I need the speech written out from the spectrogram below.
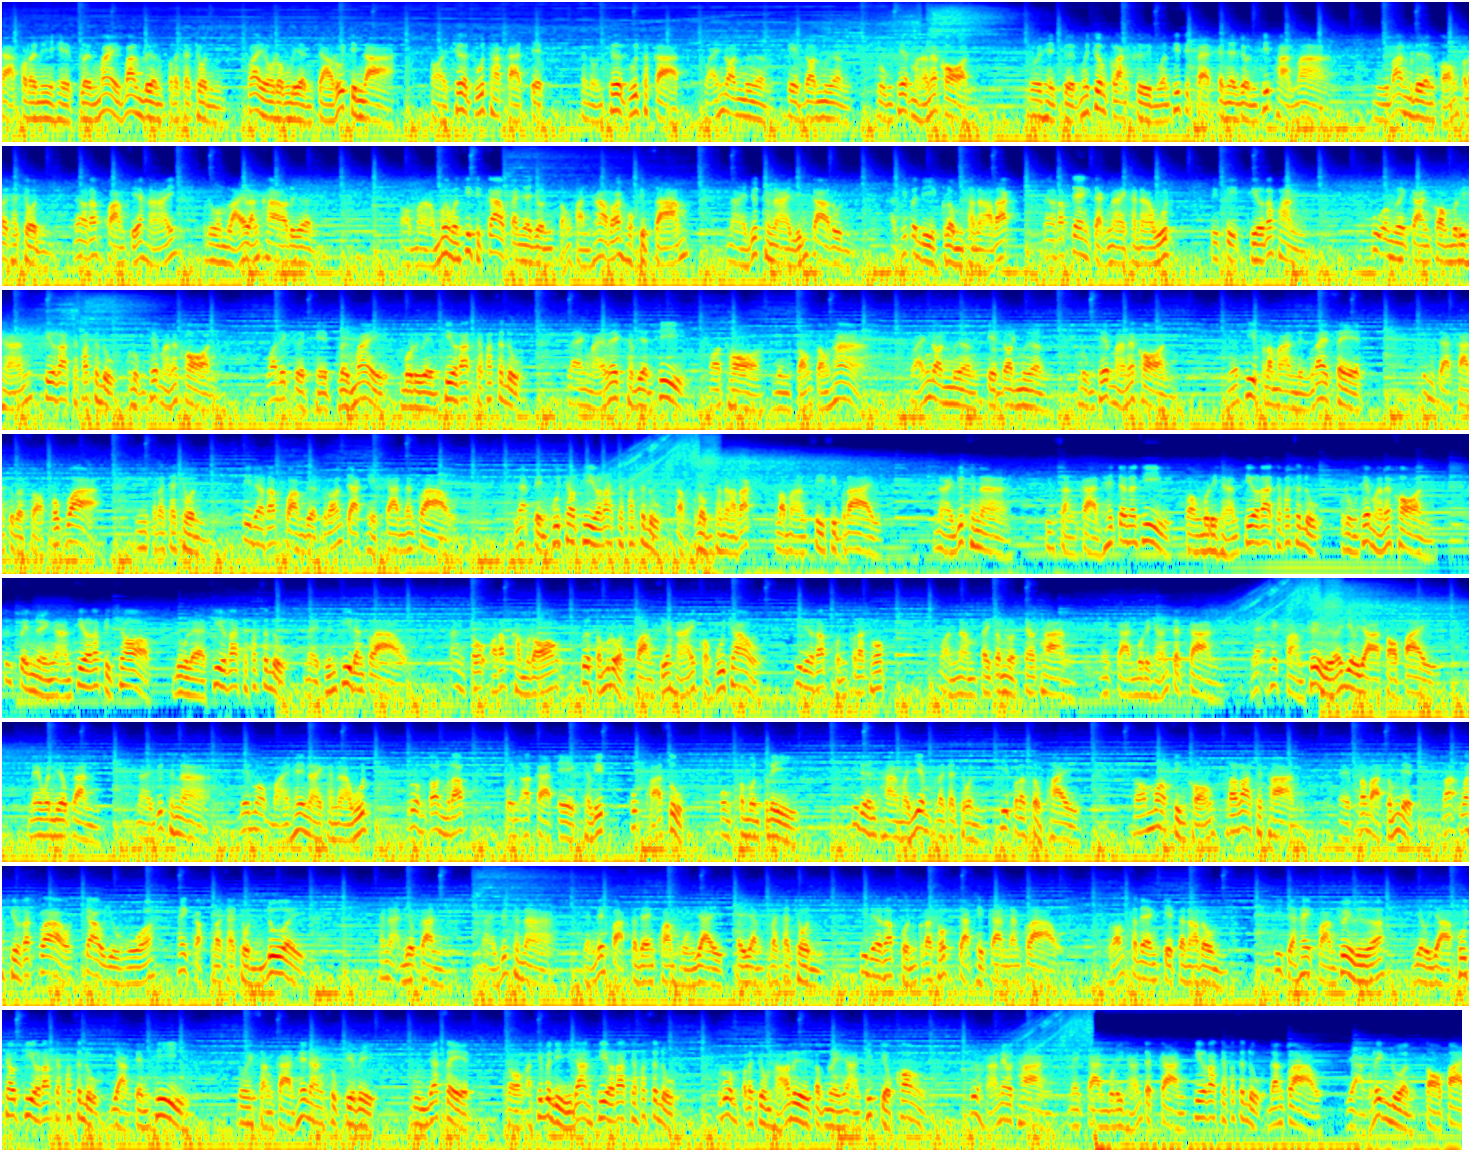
จากกรณีเหตุเพลิงไหม้บ้านเรือนประชาชนใกล้โรงเรียนจารุจินดาซอยเชิดวุฒากาศ7ถนนเชิดวุฒากาศแขวงดอนเมืองเขตดอนเมือง กรุงเทพมหานคร โดยเหตุเกิดเมื่อช่วงกลางคืนวันที่ 18 กันยายนที่ผ่านมา มีบ้านเรือนของประชาชนได้รับความเสียหายรวมหลายหลังคาเรือน ต่อมาเมื่อวันที่ 19 กันยายน 2563 นายยุทธนายิ้มการุณ อธิบดีกรมธนารักษ์ ได้รับแจ้งจากนายคณาวุฒิสิติธีรพันธ์ ผู้อำนวยการกองบริหารที่ราชพัสดุกรุงเทพมหานคร ว่าได้เกิดเหตุเพลิงไหม้บริเวณที่ราชพัสดุแปลงหมายเลขทะเบียนที่กท1225แขวงดอนเมือง เขตดอนเมือง กรุงเทพมหานคร เนื้อที่ประมาณหนึ่งไร่เศษ ซึ่งจากการตรวจสอบพบว่ามีประชาชนที่ได้รับความเดือดร้อนจากเหตุการณ์ดังกล่าว และเป็นผู้เช่าที่ราชพัสดุกับกรมธนารักษ์ประมาณ 40 ราย นายยุทธนา จึงสั่งการให้เจ้าหน้าที่กองบริหารที่ราชพัสดุกรุงเทพมหานคร ซึ่งเป็นหน่วยงานที่รับผิดชอบ ดูแลที่ราชพัสดุในพื้นที่ดังกล่าว ตั้งโต๊ะรับคำร้องเพื่อสำรวจความเสียหายของผู้เช่า ที่ได้รับผลกระทบก่อนนำไปกำหนดแนวทางในการบริหารจัดการ และให้ความช่วยเหลือเยียวยาต่อไป ในวันเดียวกันนายยุทธนาได้มอบหมายให้นายคณาวุฒิร่วมต้อนรับพลอากาศเอกชลิตพุกผาสุของคมนตรี ที่เดินทางมาเยี่ยมประชาชนที่ประสบภัยพร้อมมอบสิ่งของพระราชทานในพระบาทสมเด็จพระวชิรเกล้าเจ้าอยู่หัวให้กับประชาชนด้วย ขณะเดียวกันนายยุทธนายังได้ฝากแสดงความห่วงใยไปยังประชาชนที่ได้รับผลกระทบจากเหตุการณ์ดังกล่าว พร้อมแสดงเจตนารมณ์ที่จะให้ความช่วยเหลือเยียวยาผู้เช่าที่ราชพัสดุอย่างเต็มที่ โดยสั่งการให้นางสุขสิริ บุญยเศษรองอธิบดีด้านที่ราชพัสดุ ร่วมประชุมหารือกับหน่วยงานที่เกี่ยวข้อง เพื่อหาแนวทางในการบริหารจัดการที่ราชพัสดุดังกล่าว อย่างเร่งด่วนต่อไป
